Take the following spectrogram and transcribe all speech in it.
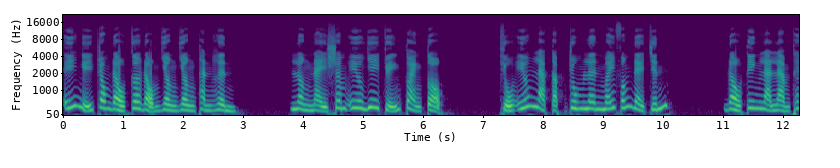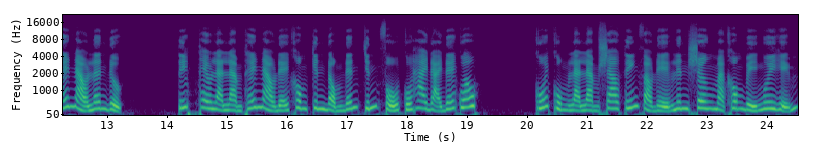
Ý nghĩ trong đầu cơ động dần dần thành hình. Lần này sâm yêu di chuyển toàn tột. Chủ yếu là tập trung lên mấy vấn đề chính. Đầu tiên là làm thế nào lên được. Tiếp theo là làm thế nào để không kinh động đến chính phủ của hai đại đế quốc. Cuối cùng là làm sao tiến vào địa linh sơn mà không bị nguy hiểm.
